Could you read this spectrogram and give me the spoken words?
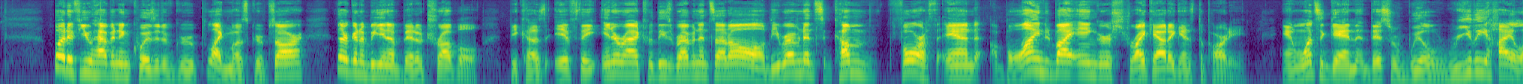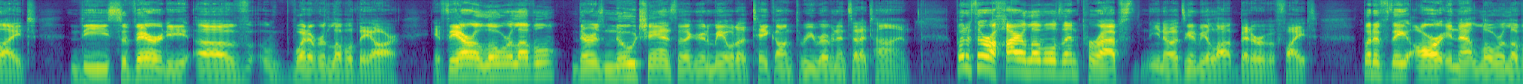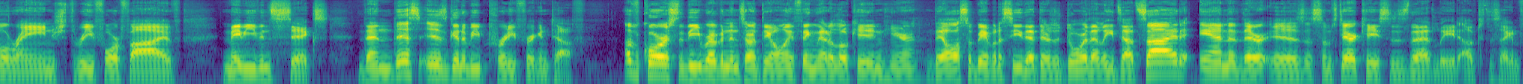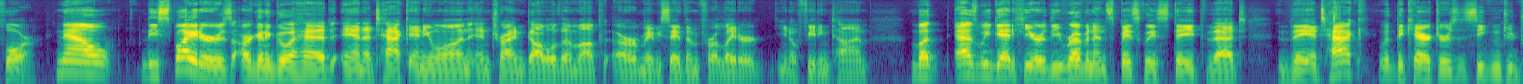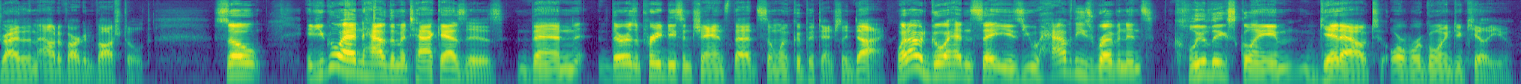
But if you have an inquisitive group, like most groups are, they're going to be in a bit of trouble. Because if they interact with these revenants at all, the revenants come forth and, blinded by anger, strike out against the party. And once again, this will really highlight the severity of whatever level they are. If they are a lower level, there is no chance that they're going to be able to take on three Revenants at a time. But if they're a higher level, then perhaps, you know, it's going to be a lot better of a fight. But if they are in that lower level range, three, four, five, maybe even 6, then this is going to be pretty friggin' tough. Of course, the Revenants aren't the only thing that are located in here. They'll also be able to see that there's a door that leads outside, and there is some staircases that lead up to the second floor. Now, the spiders are going to go ahead and attack anyone and try and gobble them up or maybe save them for a later, you know, feeding time. But as we get here, the revenants basically state that they attack with the characters seeking to drive them out of Argon Argynvostholt. So, if you go ahead and have them attack as is, then there is a pretty decent chance that someone could potentially die. What I would go ahead and say is you have these revenants clearly exclaim, get out, or we're going to kill you.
